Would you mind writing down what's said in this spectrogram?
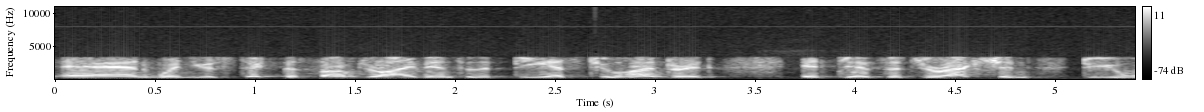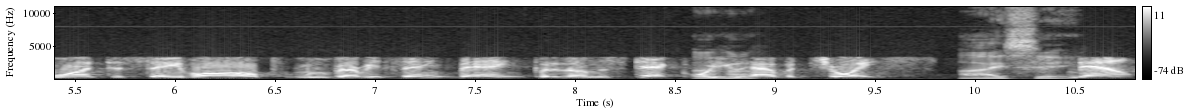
And when you stick the thumb drive into the DS200, it gives a direction. Do you want to save all, move everything? Bang, put it on the stick. Or you have a choice. I see. Now,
